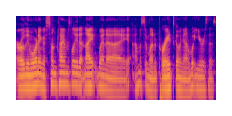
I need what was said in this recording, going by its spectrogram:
early morning or sometimes late at night when a I must say when a parade's going on. What year is this?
